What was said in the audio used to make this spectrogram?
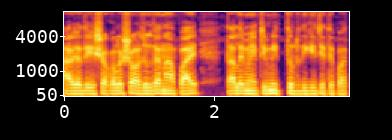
আর যদি সকলে সহযোগিতা না পায়, তাহলে মেয়েটি মৃত্যুর দিকে যেতে পারে।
